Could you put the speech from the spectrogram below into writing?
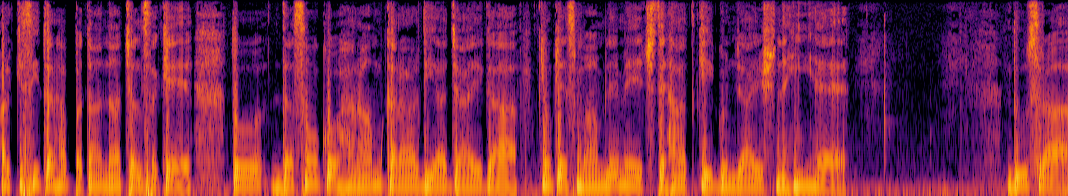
اور کسی طرح پتہ نہ چل سکے۔ تو دسوں کو حرام قرار دیا جائے گا، کیونکہ اس معاملے میں اجتہاد کی گنجائش نہیں ہے۔ دوسرا،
